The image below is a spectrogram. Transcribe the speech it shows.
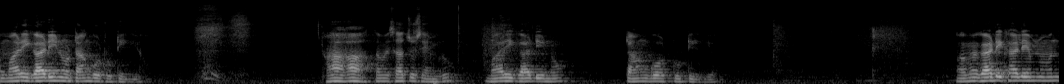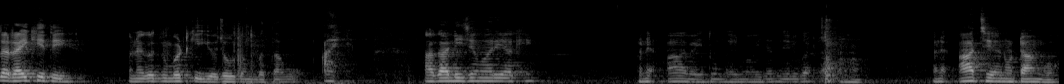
મારી ગાડીનો ટાંગો તૂટી ગયો. હા હા, તમે સાચું સાંભળ્યું. મારી ગાડીનો ટાંગો તૂટી ગયો. અમે ગાડી ખાલી એમને અંદર રાખી હતી. અને ગદનું ભટકી ગયો જોઉં તમને બતાવું. આય, આ ગાડી છે મારી આખી. અને આ ભાઈ તું મહેલમાં આવી જતો જેટલી વાર. હા. અને આ છે એનો ટાંગો.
